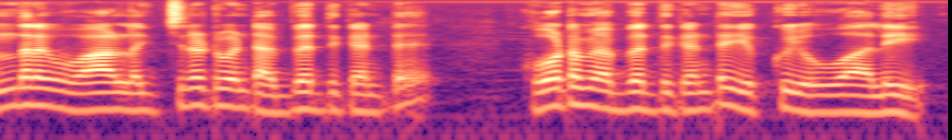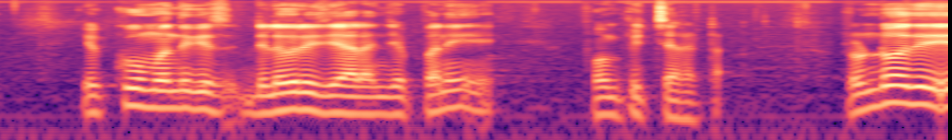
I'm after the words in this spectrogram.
అందరికి వాళ్ళు ఇచ్చినటువంటి అభ్యర్థి కంటే కూటమి అభ్యర్థి కంటే ఎక్కువ ఇవ్వాలి ఎక్కువ మందికి డెలివరీ చేయాలని చెప్పని పంపించారట. రెండోది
